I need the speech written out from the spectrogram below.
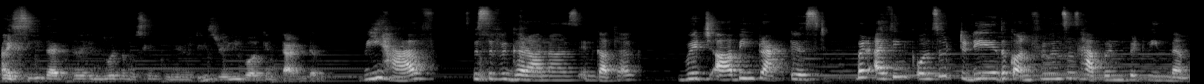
I see that the Hindu and the Muslim communities really work in tandem. we have specific gharanas in Kathak which are being practiced. But I think also today the confluences happen between them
